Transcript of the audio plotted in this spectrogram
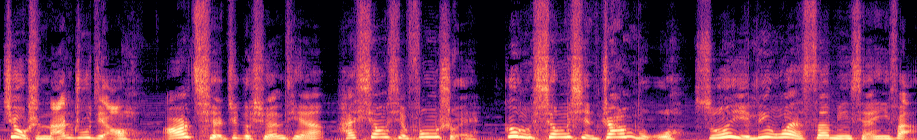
就是男主角，而且这个玄田还相信风水，更相信占卜，所以另外三名嫌疑犯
